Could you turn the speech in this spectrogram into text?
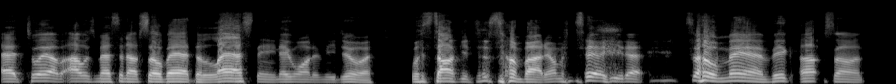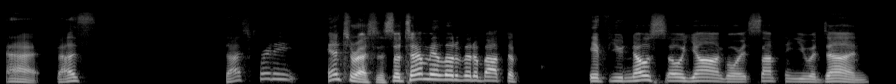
at 12, I was messing up so bad. The last thing they wanted me doing was talking to somebody. I'm gonna tell you that. So man, big ups on that. That's that's pretty interesting. So tell me a little bit about the if you know so young or it's something you had done,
